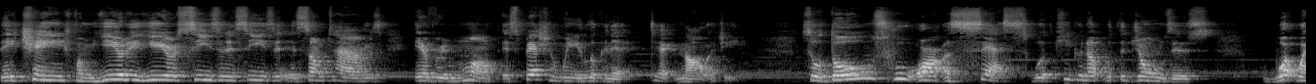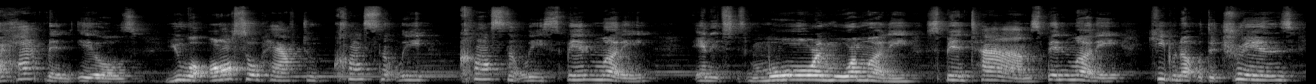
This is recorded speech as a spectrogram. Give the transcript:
They change from year to year, season to season, and sometimes every month, especially when you're looking at technology. So those who are obsessed with keeping up with the Joneses, what will happen is you will also have to constantly constantly spend money and it's more and more money, spend time, spend money, keeping up with the trends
